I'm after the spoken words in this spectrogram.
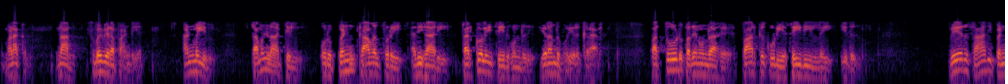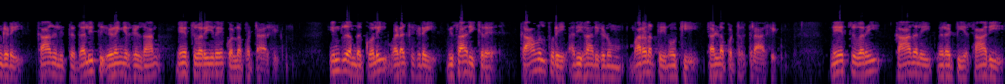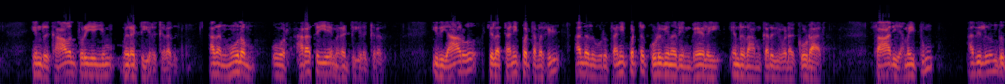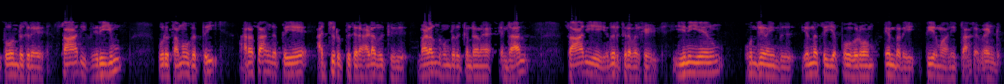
வணக்கம். நான் சுபவீர பாண்டியன். அண்மையில் தமிழ்நாட்டில் ஒரு பெண் காவல்துறை அதிகாரி தற்கொலை செய்து கொண்டு இறந்து போயிருக்கிறார். பத்தோடு பதினொன்றாக பார்க்கக்கூடிய செய்தி இல்லை இது. வேறு சாதி பெண்களை காதலித்த தலித் இளைஞர்கள்தான் நேற்று வரையிலே கொல்லப்பட்டார்கள். இன்று அந்த கொலை வழக்குகளை விசாரிக்கிற காவல்துறை அதிகாரிகளும் மரணத்தை நோக்கி தள்ளப்பட்டிருக்கிறார்கள். நேற்று வரை காதலை மிரட்டிய சாதி இன்று காவல்துறையையும் மிரட்டி இருக்கிறது அதன் மூலம் ஓர் அரசையே மிரட்டி இருக்கிறது இது யாரோ சில தனிப்பட்டவர்கள் அல்லது ஒரு தனிப்பட்ட குழுவினரின் வேலை என்று நாம் கருதிவிடக் கூடாது. சாதி அமைப்பும் அதிலிருந்து தோன்றுகிற சாதி வெறியும் ஒரு சமூகத்தை அரசாங்கத்தையே அச்சுறுத்துகிற அளவுக்கு வளர்ந்து கொண்டிருக்கின்றன என்றால் சாதியை எதிர்க்கிறவர்கள் இனியேனும் ஒன்றிணைந்து என்ன செய்ய போகிறோம் என்பதை தீர்மானித்தாக வேண்டும்.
